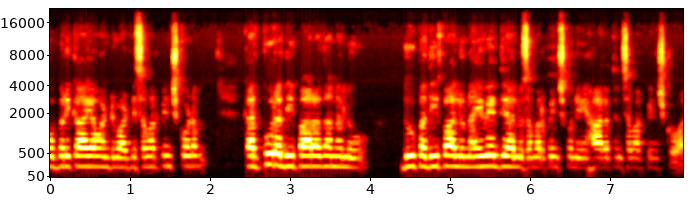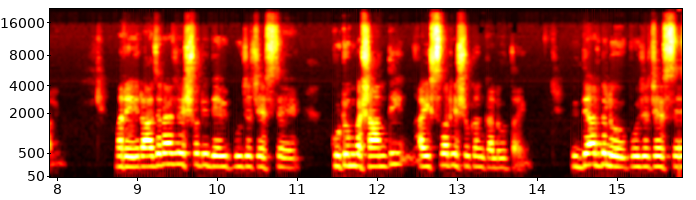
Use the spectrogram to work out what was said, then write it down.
కొబ్బరికాయ వంటి వాటిని సమర్పించుకోవడం కర్పూర దీపారాధనలు ధూప దీపాలు నైవేద్యాలు సమర్పించుకొని హారతిని సమర్పించుకోవాలి. మరి రాజరాజేశ్వరి దేవి పూజ చేస్తే కుటుంబ శాంతి ఐశ్వర్య సుఖం కలుగుతాయి. విద్యార్థులు పూజ చేస్తే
